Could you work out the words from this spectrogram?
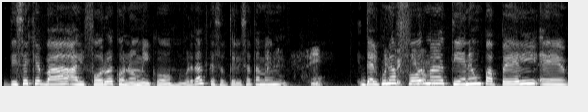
dice que va al foro económico, ¿verdad? Que se utiliza también. Sí. De alguna forma tiene un papel eh,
